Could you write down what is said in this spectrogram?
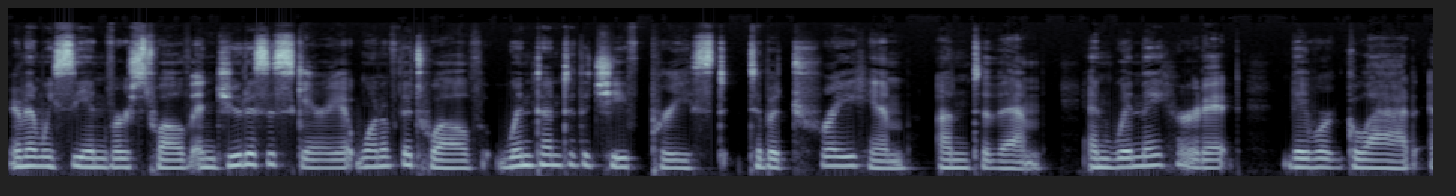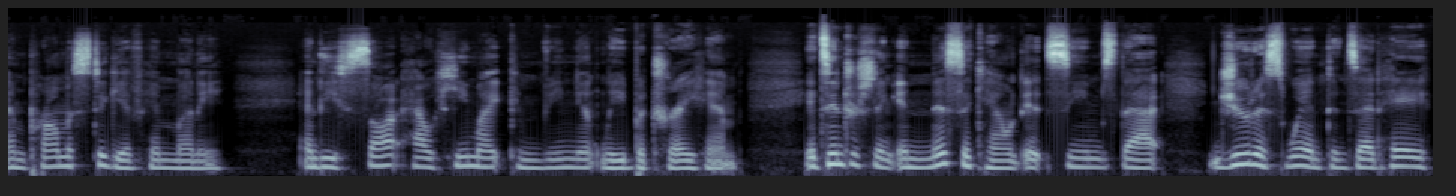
And then we see in verse 12, and Judas Iscariot, one of the twelve, went unto the chief priest to betray him unto them. And when they heard it, they were glad and promised to give him money. And he sought how he might conveniently betray him. It's interesting, in this account, it seems that Judas went and said, Hey,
